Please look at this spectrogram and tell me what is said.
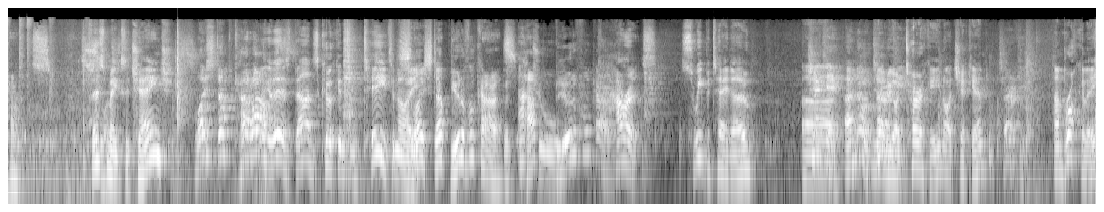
Carrots. This makes a change. Sliced up carrots. Look at this. Dad's cooking some tea tonight. Sliced up beautiful carrots. With actual beautiful carrots. Carrots, sweet potato. Uh, Chicken. Uh, no, turkey. No, we got turkey, not chicken, turkey. and broccoli.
